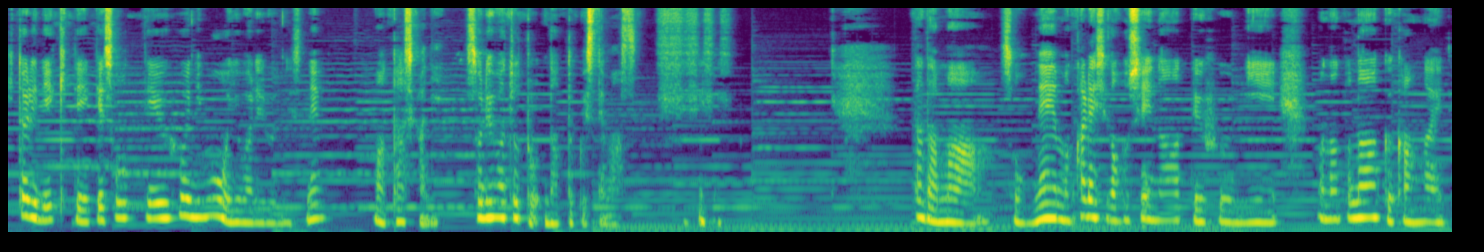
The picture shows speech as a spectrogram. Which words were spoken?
一人で生きていけそうっていう風にも言われるんですね。まあ確かに、それはちょっと納得してます。ただまあ、そうね、まあ彼氏が欲しいなっていう風に、まあ、なんとなく考えて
